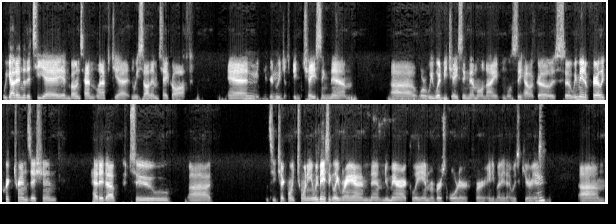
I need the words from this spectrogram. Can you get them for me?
we got into the TA, and Bones hadn't left yet, and we saw them take off, and we figured Mhm. we'd just be chasing them, uh, or we would be chasing them all night, and we'll see how it goes. So we made a fairly quick transition. headed up to uh, let's see, checkpoint 20, and we basically ran them numerically in reverse order for anybody that was curious. Mm-hmm. Um,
